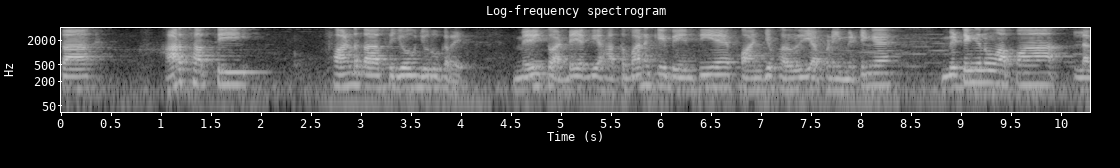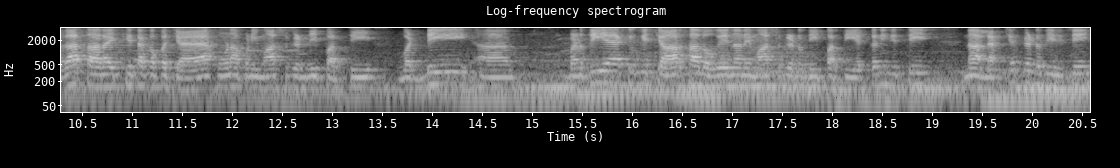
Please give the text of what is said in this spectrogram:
ਤਾਂ ਹਰ ਸਾਥੀ ਫੰਡ ਦਾ ਸਹਿਯੋਗ ਜ਼ਰੂਰ ਕਰੇ। ਮੇਰੀ ਤੁਹਾਡੇ ਅੱਗੇ ਹੱਥ ਬੰਨ੍ਹ ਕੇ ਬੇਨਤੀ ਹੈ 5 ਫਰਵਰੀ ਆਪਣੀ ਮੀਟਿੰਗ ਹੈ। ਮੀਟਿੰਗ ਨੂੰ ਆਪਾਂ ਲਗਾਤਾਰ ਇੱਥੇ ਤੱਕ ਪਹੁੰਚਾਇਆ, ਹੁਣ ਆਪਣੀ ਮਾਸਟਰ ਕਿਟ ਦੀ ਭਰਤੀ ਵੱਡੀ ਬਣਦੀ ਹੈ, ਕਿਉਂਕਿ 4 ਸਾਲ ਹੋ ਗਏ ਇਹਨਾਂ ਨੇ ਮਾਸਟਰ ਕਿਟ ਦੀ ਭਰਤੀ ਇੱਕ ਨਹੀਂ ਦਿੱਤੀ, ਨਾ ਲੈਕਚਰ ਕਿਟ ਦੀ ਦਿੱਤੀ।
